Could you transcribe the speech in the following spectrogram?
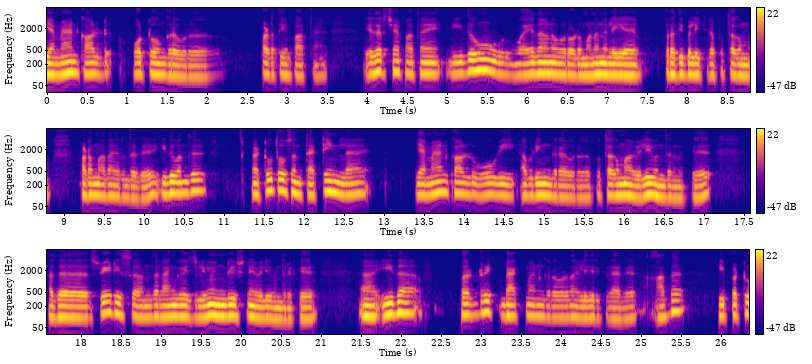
எ மேன் கால்டு ஓட்டோங்கிற ஒரு படத்தையும் பார்த்தேன். எதர்ச்சியா பார்த்தேன். இதுவும் ஒரு வயதானவரோட மனநிலையை பிரதிபலிக்கிற புத்தகம் படமாக தான் இருந்தது. இது வந்து டூ தௌசண்ட் தேர்ட்டீனில் எ மேன் கால்டு ஓவி அப்படிங்கிற ஒரு புத்தகமாக வெளிவந்திருக்கு. அது ஸ்வீடிஷ் அந்த லாங்குவேஜ்லேயும் இங்கிலீஷ்லேயும் வெளிவந்திருக்கு. இதை ஃபெர்ட்ரிக் பேக்மேனுங்கிறவர் பேக்மேன்ங்கிறவர் தான் எழுதியிருக்கிறாரு. அதை இப்போ டூ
